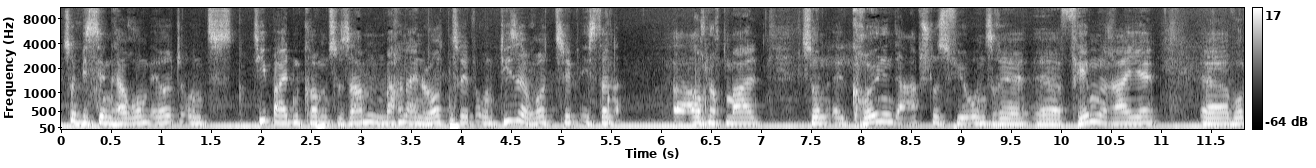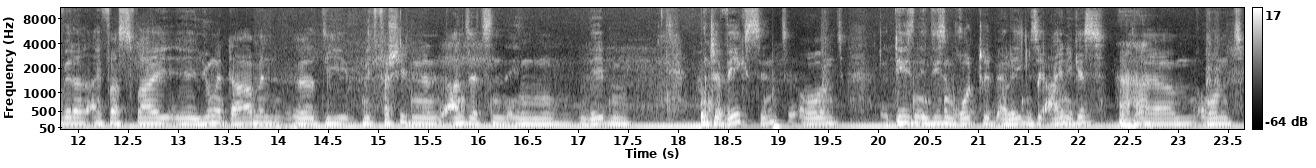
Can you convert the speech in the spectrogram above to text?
so ein bisschen herumirrt und die beiden kommen zusammen, machen einen Roadtrip und dieser Roadtrip ist dann auch nochmal so ein äh, krönender Abschluss für unsere äh, Filmreihe, äh, wo wir dann einfach zwei äh, junge Damen, äh, die mit verschiedenen Ansätzen im Leben unterwegs sind. Und diesen, in diesem Roadtrip erleben sie einiges. Ähm, und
